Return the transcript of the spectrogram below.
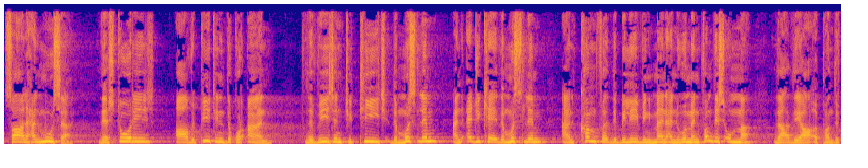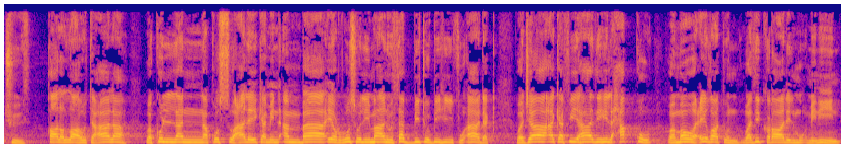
Salih, and Musa. Their stories are repeated in the Quran for the reason to teach the Muslim and educate the Muslim and comfort the believing men and women from this ummah that they are upon the truth. قال الله تعالى وكلا نقص عليك من انباء الرسل ما نثبت به فؤادك وجاءك في هذه الحق وموعظه وذكرى للمؤمنين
